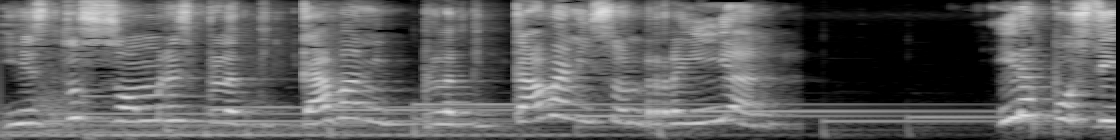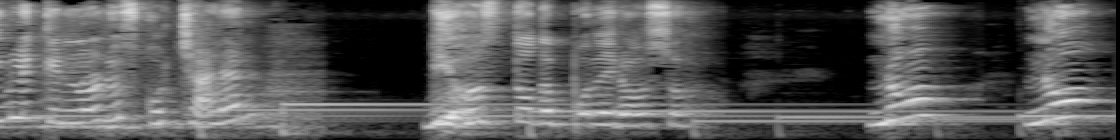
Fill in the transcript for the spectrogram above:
Y estos hombres platicaban y platicaban y sonreían. ¿Era posible que no lo escucharan? Dios Todopoderoso. No, no.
